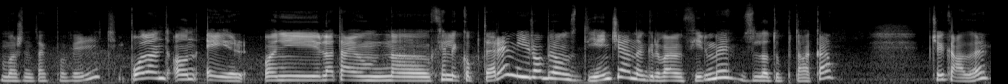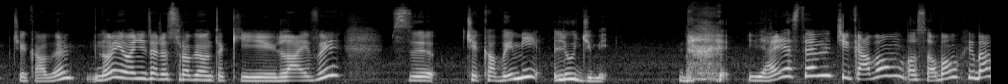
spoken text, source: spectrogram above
można tak powiedzieć. Poland on Air. Oni latają na helikopterem i robią zdjęcia, nagrywają filmy z lotu ptaka. Ciekawe, ciekawe. No i oni teraz robią takie live'y z ciekawymi ludźmi. Ja jestem ciekawą osobą chyba.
